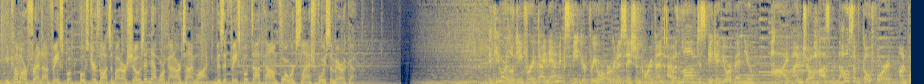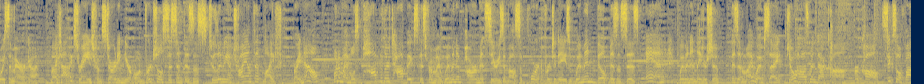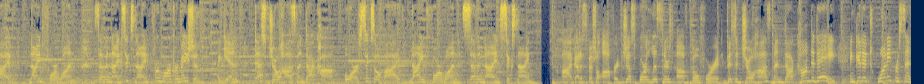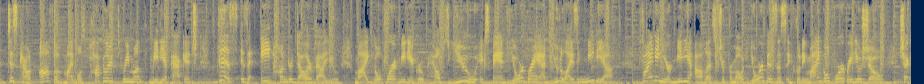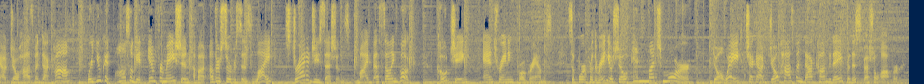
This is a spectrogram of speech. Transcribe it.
Become our friend on Facebook. Post your thoughts about our shows and network on our timeline. Visit facebook.com forward slash voice America. If you are looking for a dynamic speaker for your organization or event, I would love to speak at your venue. Hi, I'm Jo Hausman, the host of Go For It on Voice America. My topics range from starting your own virtual assistant business to living a triumphant life. Right now, one of my most popular topics is from my Women Empowerment series about support for today's women built businesses and women in leadership. Visit my website, johausman.com, or call 605 941 7969 for more information. Again, that's johausman.com or 605 941 7969. I've got a special offer just for listeners of Go For It. Visit johausman.com today and get a 20% discount off of my most popular three month media package. This is an $800 value. My Go For It Media Group helps you expand your brand utilizing media. Finding your media outlets to promote your business, including my Go For It radio show. Check out johausman.com, where you can also get information about other services like strategy sessions, my best selling book, coaching and training programs, support for the radio show, and much more. Don't wait. Check out johausman.com today for this special offer.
